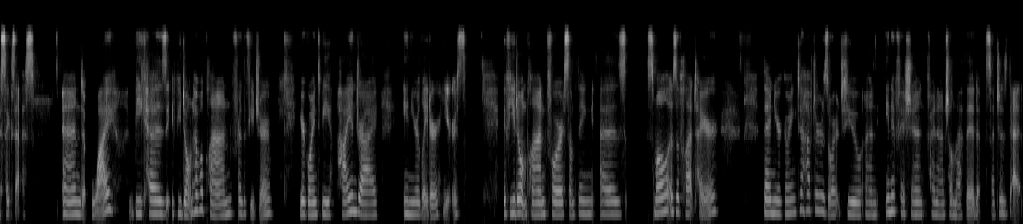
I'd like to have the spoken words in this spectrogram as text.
success. And why? Because if you don't have a plan for the future, you're going to be high and dry in your later years. If you don't plan for something as small as a flat tire, then you're going to have to resort to an inefficient financial method such as debt.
